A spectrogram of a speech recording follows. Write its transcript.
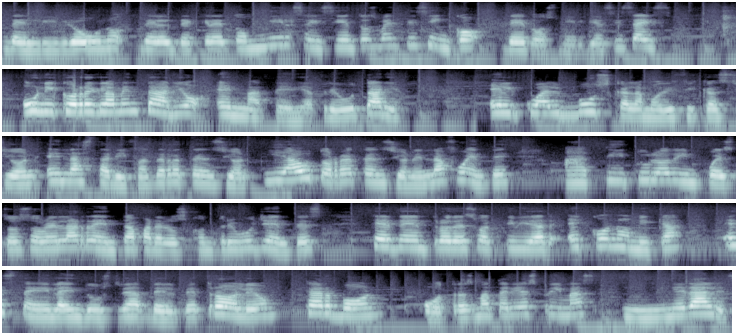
del libro 1 del decreto 1625 de 2016, único reglamentario en materia tributaria, el cual busca la modificación en las tarifas de retención y autorretención en la fuente a título de impuestos sobre la renta para los contribuyentes que dentro de su actividad económica esté en la industria del petróleo, carbón, otras materias primas y minerales.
